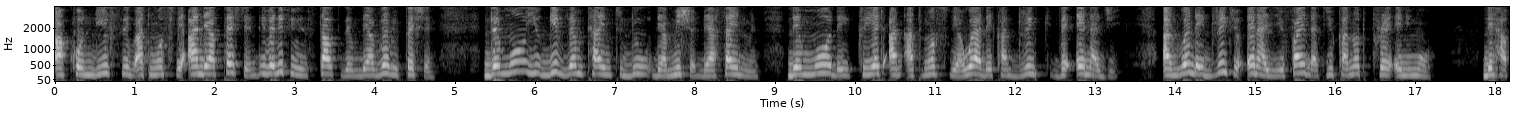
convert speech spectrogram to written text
a conducive atmosphere and they are patient. Even if you insult them they are very patient. The more you give them time to do their mission, their assignment, the more they create an atmosphere where they can drink the energy. And when they drink your energy, you find that you cannot pray anymore. They have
